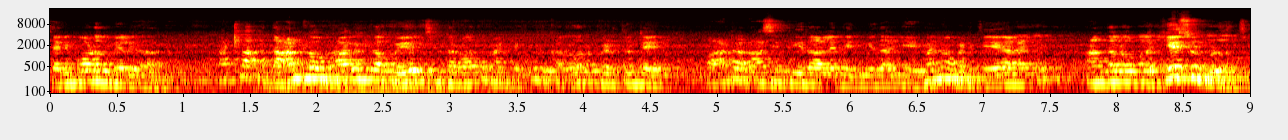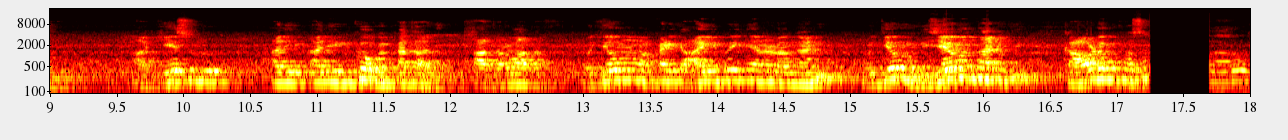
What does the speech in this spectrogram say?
చనిపోవడం మేలు కాదు అట్లా దాంట్లో భాగంగా పోయి వచ్చిన తర్వాత నాకు ఎప్పుడు కలవరం పెడుతుంటే పాట రాసి తీరాలి దీని మీద ఏమైనా ఒకటి చేయాలంటే అందులోపల కేసులు కూడా వచ్చింది. ఆ కేసులు అది అది ఇంకొక కథ అది. ఆ తర్వాత ఉద్యమం అక్కడికి ఆగిపోయింది అనడం కానీ ఉద్యోగం విజయవంతానికి కావడం కోసం ఉన్నారు.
